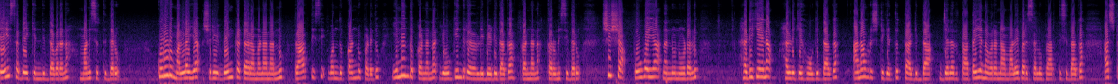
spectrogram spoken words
ಜಯಿಸಬೇಕೆಂದಿದ್ದವರನ್ನ ಮಣಿಸುತ್ತಿದ್ದರು. ಕುರುಡು ಮಲ್ಲಯ್ಯ ಶ್ರೀ ವೆಂಕಟರಮಣನನ್ನು ಪ್ರಾರ್ಥಿಸಿ ಒಂದು ಕಣ್ಣು ಪಡೆದು ಇನ್ನೊಂದು ಕಣ್ಣನ ಯೋಗೀಂದ್ರರಲ್ಲಿ ಬೇಡಿದಾಗ ಕಣ್ಣನ ಕರುಣಿಸಿದರು. ಶಿಷ್ಯ ಪೂವಯ್ಯನನ್ನು ನೋಡಲು ಹಡಿಗೇನ ಹಳ್ಳಿಗೆ ಹೋಗಿದ್ದಾಗ ಅನಾವೃಷ್ಟಿಗೆ ತುತ್ತಾಗಿದ್ದ ಜನರು ತಾತಯ್ಯನವರನ್ನ ಮಳೆ ಬರೆಸಲು ಪ್ರಾರ್ಥಿಸಿದಾಗ ಅಷ್ಟ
